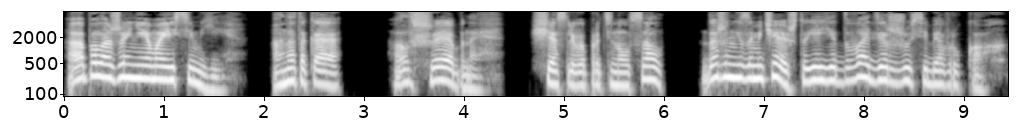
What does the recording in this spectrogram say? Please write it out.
а положение моей семьи. Она такая волшебная», — счастливо протянул Сал, даже не замечая, что я едва держу себя в руках.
